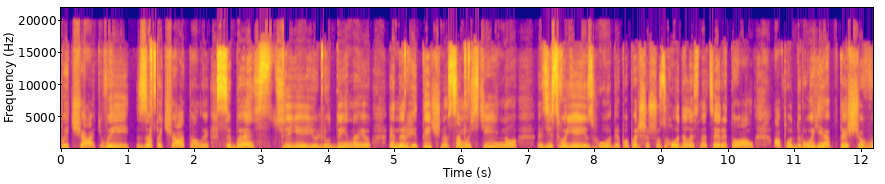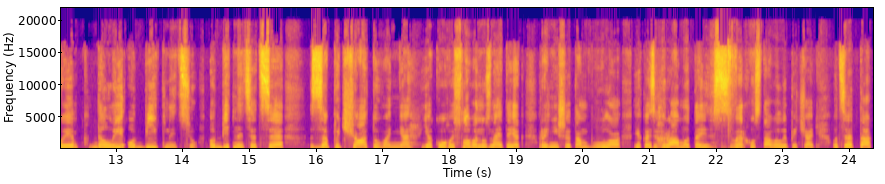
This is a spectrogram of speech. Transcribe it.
печать. Ви запечатали себе з цією людиною енергетично, самостійно зі своєї згоди. По-перше, що згодились на цей ритуал. А по-друге, те, що ви дали обітницю. Обітниця це запечатування якогось слова. Ну, знаєте, як раніше там була якась грамота, і зверху ставили печать. Оце так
